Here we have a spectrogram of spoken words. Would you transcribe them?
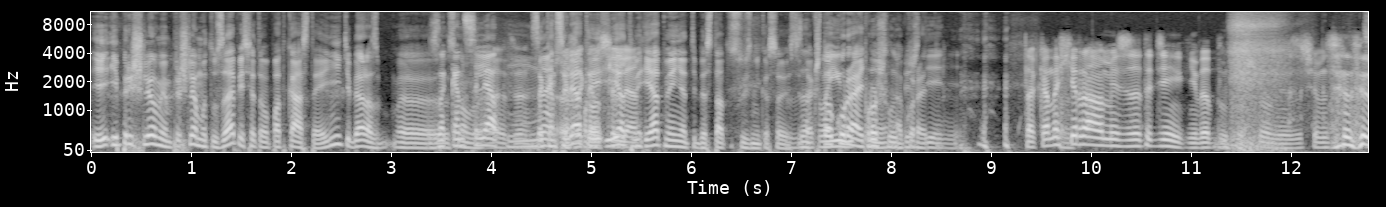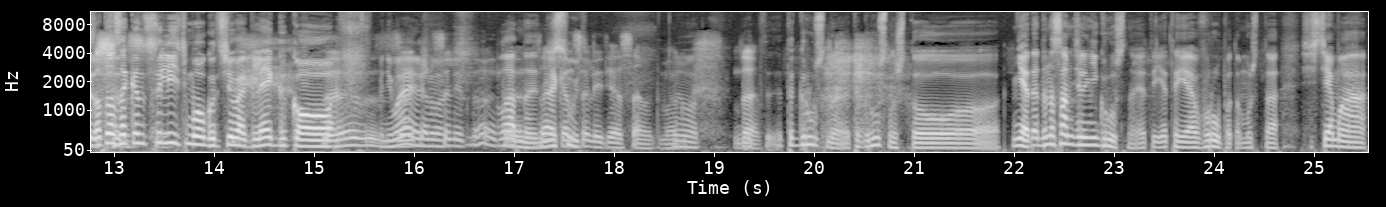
И, и пришлем им, пришлем эту запись этого подкаста, и они тебя раз, э, снова- нахер. Заканцелят и, отменят тебе статус узника совести. За так что аккуратнее. прошлые аккуратнее. убеждения. Так а нахера мне за это денег не дадут? Ну что мне, зачем? Зато заканцелить могут, чувак, легко. Понимаешь, ну, Ладно, не суть. Заканцелить я сам это могу. Да. Это, грустно, это грустно, что... Нет, это на самом деле не грустно, это я вру, потому что система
